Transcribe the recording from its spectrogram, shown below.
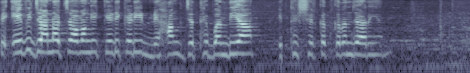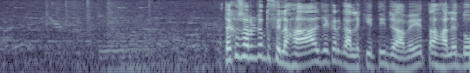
ਤੇ ਇਹ ਵੀ ਜਾਨਣਾ ਚਾਹਾਂਗੇ ਕਿਹੜੀ ਕਿਹੜੀ ਨਿਹੰਗ ਜਥੇਬੰਦੀਆਂ ਇੱਥੇ ਸ਼ਿਰਕਤ ਕਰਨ ਜਾ ਰਹੀਆਂ ਨੇ। ਦੇਖੋ ਸਰ ਜਦੋਂ ਫਿਲਹਾਲ ਜੇਕਰ ਗੱਲ ਕੀਤੀ ਜਾਵੇ, ਤਾਂ ਹਾਲੇ 2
